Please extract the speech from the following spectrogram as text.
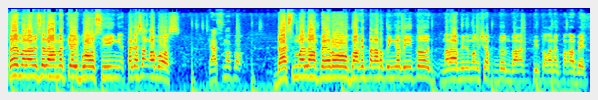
So maraming salamat kay Bossing. Taga saan ka, boss? Dasma po. Dasma lang pero bakit nakarating ka dito? Marami namang shop doon. Bakit dito ka nagpakabit?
